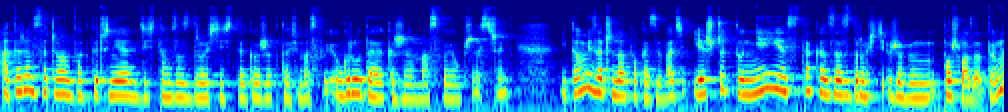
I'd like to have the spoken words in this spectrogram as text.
A teraz zaczęłam faktycznie gdzieś tam zazdrościć tego, że ktoś ma swój ogródek, że ma swoją przestrzeń. I to mi zaczyna pokazywać, jeszcze to nie jest taka zazdrość, żebym poszła za tym,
